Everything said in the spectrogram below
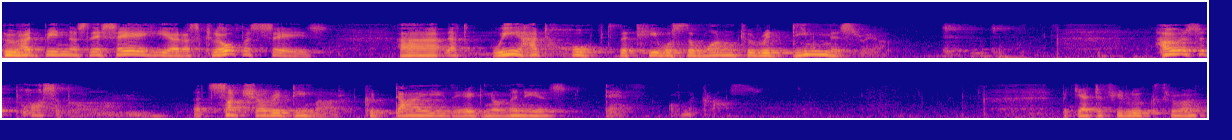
who had been, as they say here, as Cleopas says, uh, that we had hoped that he was the one to redeem Israel. How is it possible that such a Redeemer could die the ignominious death on the cross? But yet, if you look throughout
